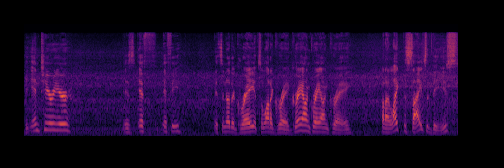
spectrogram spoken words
The interior is if iffy. It's another gray. It's a lot of gray, gray on gray on gray. But I like the size of these.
